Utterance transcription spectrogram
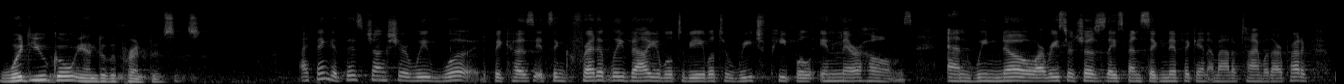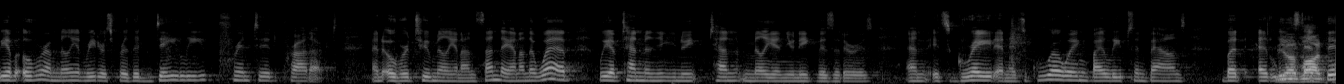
would you go into the print business? I think at this juncture we would because it's incredibly valuable to be able to reach people in their homes. And we know our research shows they spend significant amount of time with our product. We have over a million readers for the daily printed product and over 2 million on Sunday. And on the web, we have 10 million unique, 10 million unique visitors. And it's great and it's growing by leaps and bounds. But at The least online at this,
